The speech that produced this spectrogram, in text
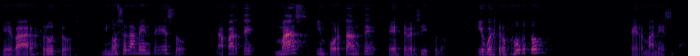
Llevar frutos. Y no solamente eso, la parte más importante de este versículo. Y vuestro fruto permanezca.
